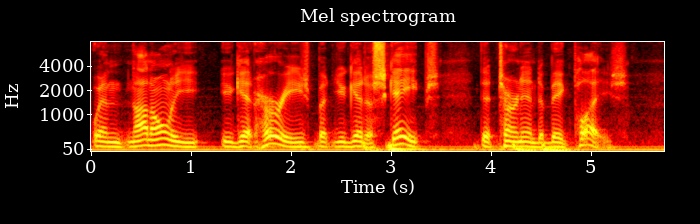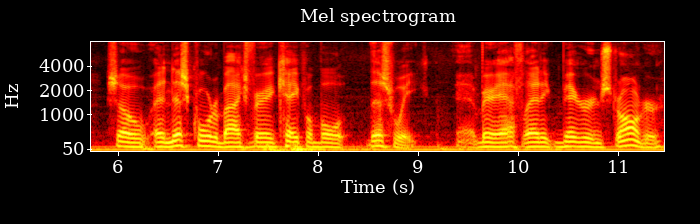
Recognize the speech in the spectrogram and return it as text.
when not only you get hurries, but you get escapes that turn into big plays. So, and this quarterback's very capable this week, uh, very athletic, bigger and stronger.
